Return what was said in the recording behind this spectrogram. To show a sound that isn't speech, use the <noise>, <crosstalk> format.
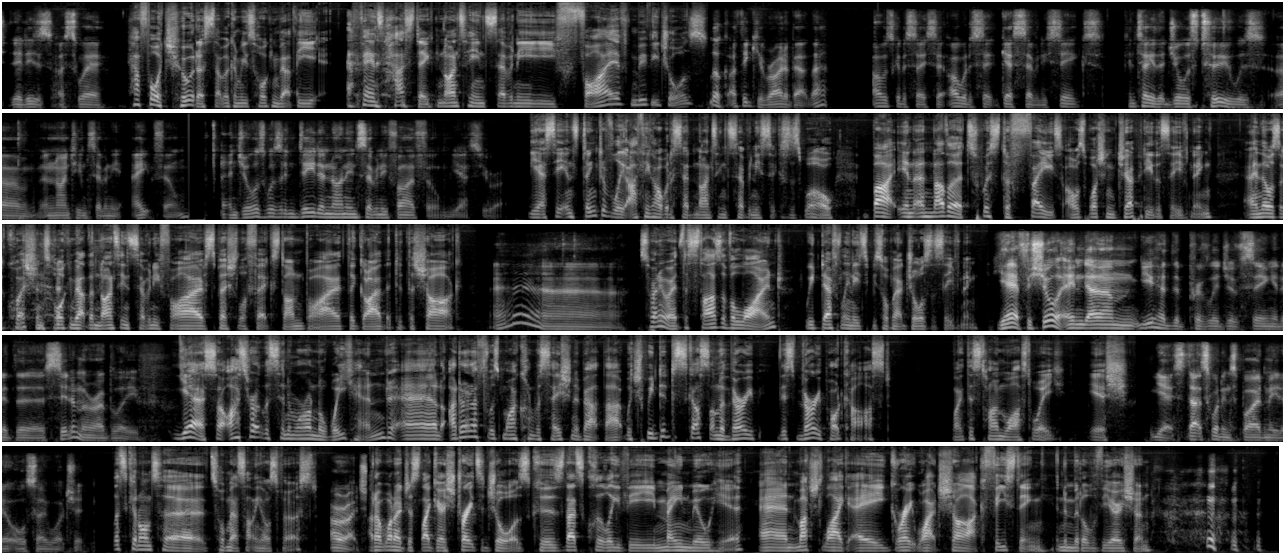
It is. I swear. How fortuitous that we're going to be talking about the <laughs> fantastic 1975 movie Jaws. Look, I think you're right about that. I was going to say I would have said guess 76. I can tell you that Jaws 2 was um, a 1978 film, and Jaws was indeed a 1975 film. Yes, you're right. Yeah, see, instinctively, I think I would have said 1976 as well. But in another twist of fate, I was watching Jeopardy this evening, and there was a question <laughs> talking about the 1975 special effects done by the guy that did the shark. Ah. So anyway, the stars have aligned. We definitely need to be talking about Jaws this evening. Yeah, for sure. And um, you had the privilege of seeing it at the cinema, I believe. Yeah, so I saw it at the cinema on the weekend, and I don't know if it was my conversation about that, which we did discuss on a very this very podcast like this time last week ish. Yes, that's what inspired me to also watch it. Let's get on to talking about something else first. All right. I don't want to just like go straight to Jaws because that's clearly the main meal here. And much like a great white shark feasting in the middle of the ocean, <laughs>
